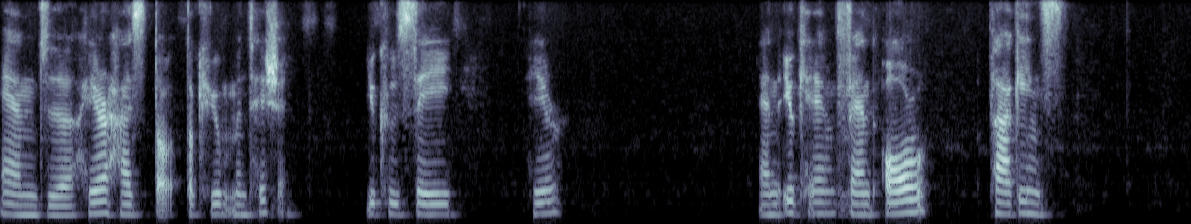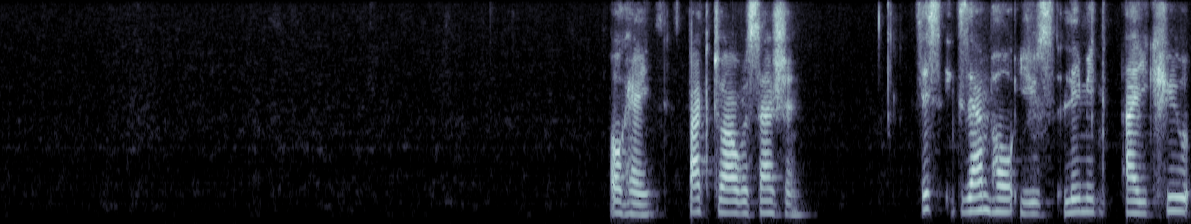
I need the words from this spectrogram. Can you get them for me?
and uh, here has the documentation. You could see here, and you can find all plugins Okay, back to our session. This example uses limit REQ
